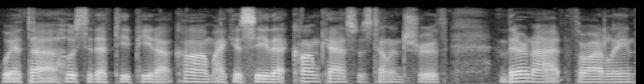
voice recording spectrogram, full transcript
with uh, hostedftp.com, I could see that Comcast was telling the truth. They're not throttling.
